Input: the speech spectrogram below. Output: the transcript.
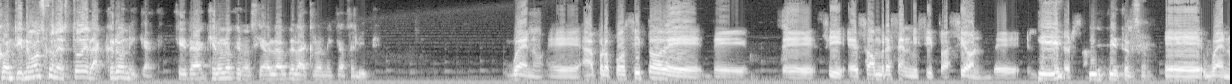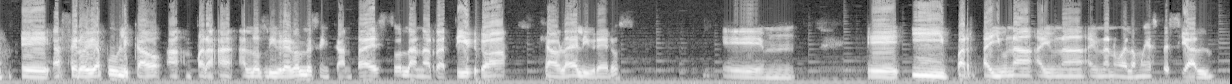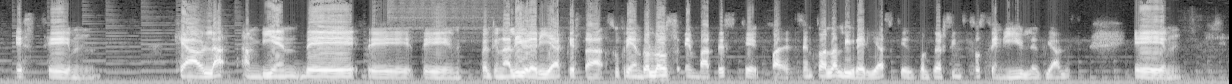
Continuemos con esto de la crónica, que era, lo que nos iba a hablar de la crónica, Felipe. Bueno, eh, a propósito de, de, sí, es Hombres en mi situación, de, Peterson. Eh, bueno, eh, Asteroide ha publicado, para a, los libreros les encanta esto, la narrativa que habla de libreros. Em, y hay una, hay, una, hay una novela muy especial este, que habla también de, de, pues, de, una librería que está sufriendo los embates que padecen todas las librerías, que es volverse insostenibles, diablos. Eh,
